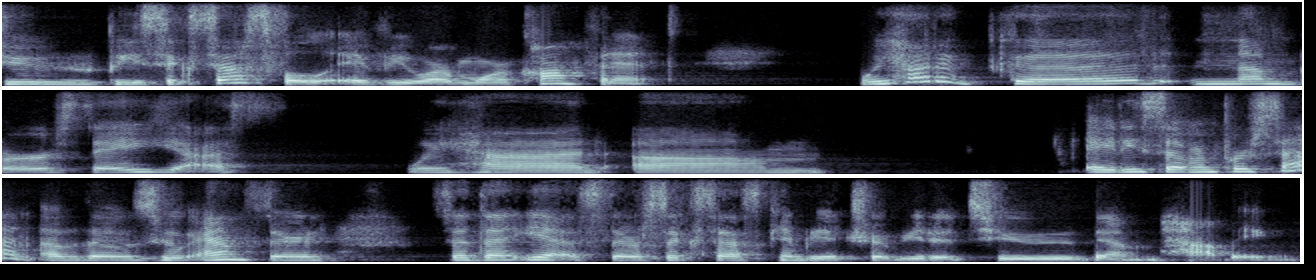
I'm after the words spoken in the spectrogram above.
to be successful if you are more confident? We had a good number say yes. We had um, 87% of those who answered said that yes, their success can be attributed to them having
